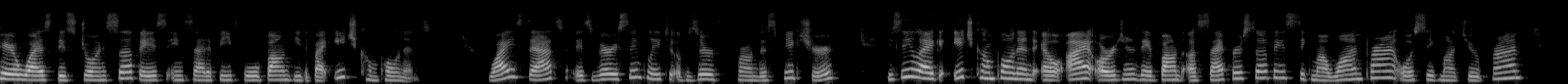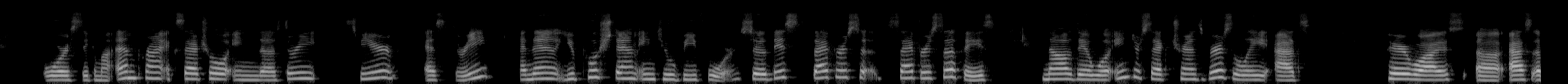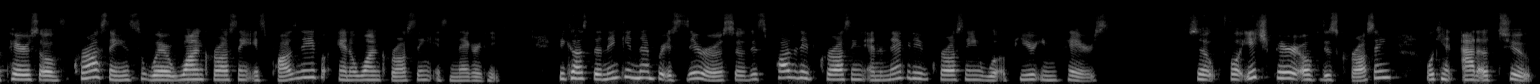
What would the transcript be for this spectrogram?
pairwise disjoint surface inside B4 bounded by each component. Why is that? It's very simply to observe from this picture. You see like each component Li origin, they bound a Seifert surface sigma 1 prime or sigma 2 prime or sigma n prime, etc. in the three sphere S3, and then you push them into B4. So this Seifert, Seifert surface, now they will intersect transversely at pairwise uh, as a pairs of crossings where one crossing is positive and one crossing is negative. Because the linking number is zero, so this positive crossing and negative crossing will appear in pairs. So for each pair of this crossing, we can add a tube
